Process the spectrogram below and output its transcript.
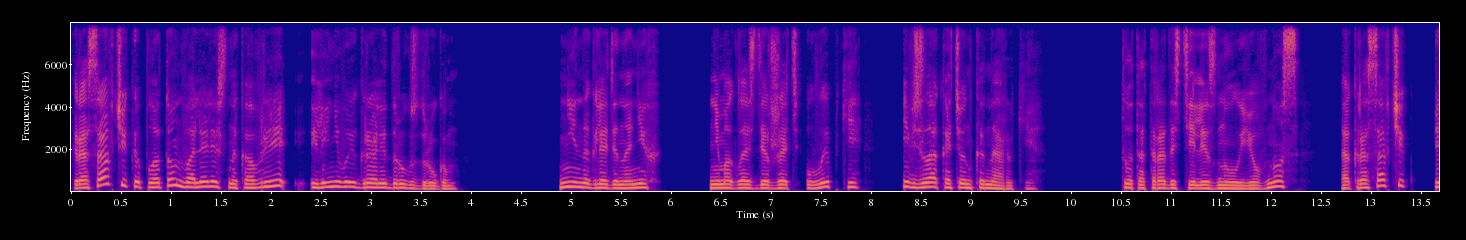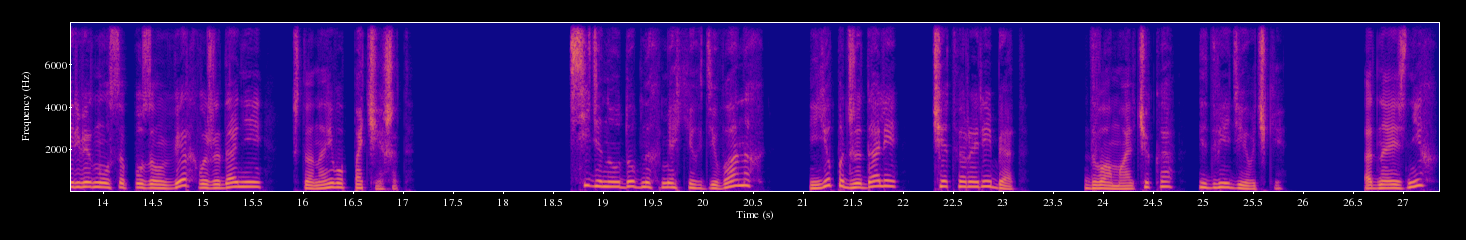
Красавчик и Платон валялись на ковре и лениво играли друг с другом. Нина, глядя на них, не могла сдержать улыбки и взяла котенка на руки. Тот от радости лизнул ее в нос, а красавчик перевернулся пузом вверх в ожидании, что она его почешет. Сидя на удобных мягких диванах, ее поджидали четверо ребят два мальчика и две девочки. Одна из них,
